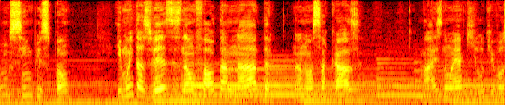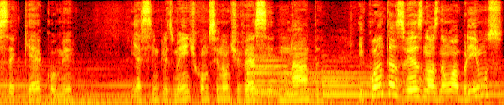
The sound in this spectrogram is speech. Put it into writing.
um simples pão? E muitas vezes não falta nada na nossa casa, mas não é aquilo que você quer comer. E é simplesmente como se não tivesse nada. E quantas vezes nós não abrimos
